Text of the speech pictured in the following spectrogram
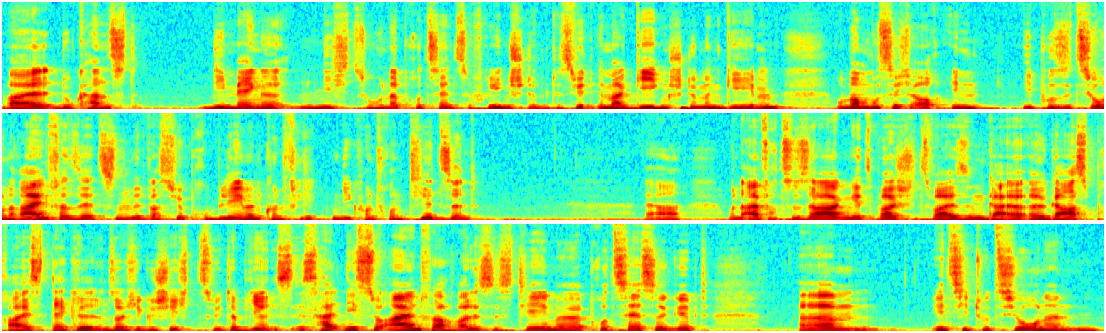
weil du kannst die Menge nicht zu 100% zufrieden stimmt. Es wird immer Gegenstimmen geben und man muss sich auch in die Position reinversetzen, mit was für Problemen, Konflikten die konfrontiert sind. Ja, und einfach zu sagen, jetzt beispielsweise einen äh, Gaspreisdeckel und solche Geschichten zu etablieren, es ist halt nicht so einfach, weil es Systeme, Prozesse gibt, ähm, Institutionen,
